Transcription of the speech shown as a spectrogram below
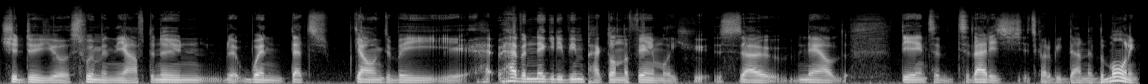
should do your swim in the afternoon when that's going to be ha- have a negative impact on the family. So now the answer to that is it's got to be done in the morning.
